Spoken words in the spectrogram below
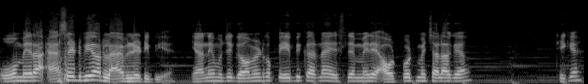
वो मेरा एसेट भी है और लाइबिलिटी भी है। यानी मुझे गवर्नमेंट को पे भी करना है, इसलिए मेरे आउटपुट में चला गया। ठीक है?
